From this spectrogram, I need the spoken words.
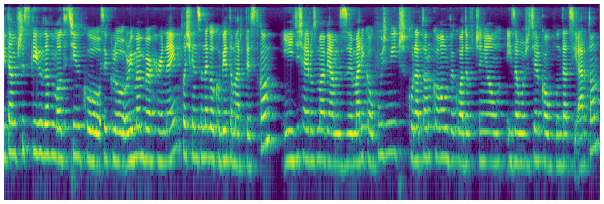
Witam wszystkich w nowym odcinku cyklu Remember Her Name, poświęconego kobietom artystkom. I dzisiaj rozmawiam z Mariką Kuźmicz, kuratorką, wykładowczynią i założycielką Fundacji Arton.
